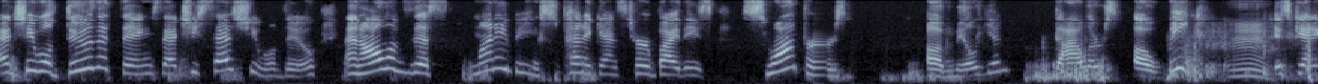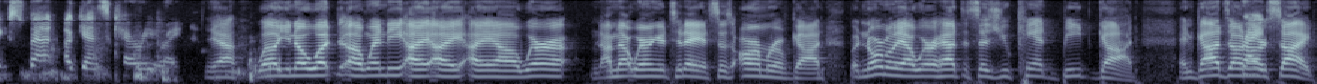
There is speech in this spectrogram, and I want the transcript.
and she will do the things that she says she will do. And all of this money being spent against her by these swampers, a million dollars a week is getting spent against Kari right now. Yeah. Well, you know what, uh, Wendy? I I, I uh, wear. I'm not wearing it today. It says armor of God, but normally I wear a hat that says you can't beat God, and God's on our side.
